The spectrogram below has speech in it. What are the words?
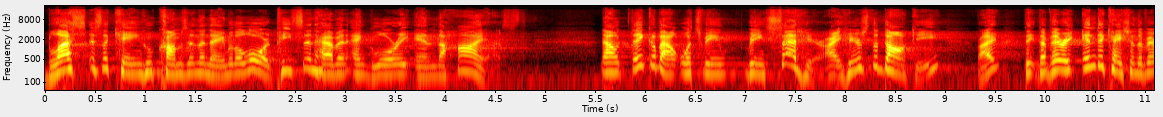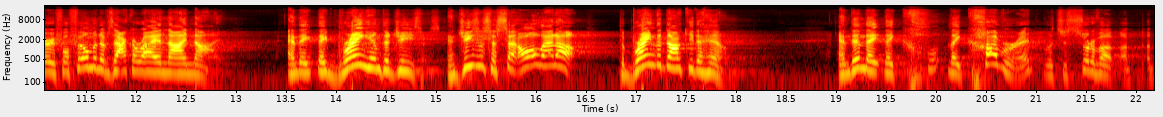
Blessed is the King who comes in the name of the Lord, peace in heaven and glory in the highest. Now, think about what's being, being said here. All right, here's the donkey, right? The, the very indication, the very fulfillment of Zechariah 9 9. And they, they bring him to Jesus. And Jesus has set all that up to bring the donkey to him. And then they, they, cl- they cover it, which is sort of a, a, a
